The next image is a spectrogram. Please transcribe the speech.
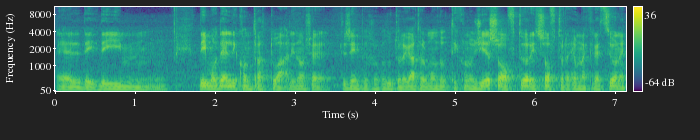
eh, dei, dei, dei, modelli contrattuali, no? cioè, ad esempio soprattutto legato al mondo tecnologia e software, il software è una creazione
